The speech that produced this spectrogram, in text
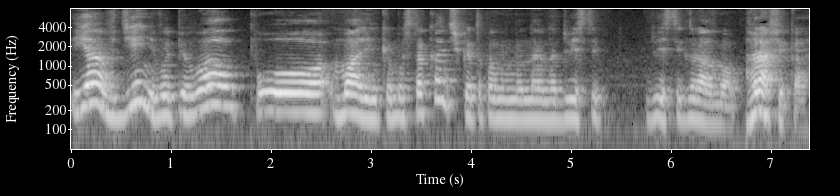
Я в день выпивал по маленькому стаканчику, это, по-моему, наверное, 200, 200 граммов графика.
